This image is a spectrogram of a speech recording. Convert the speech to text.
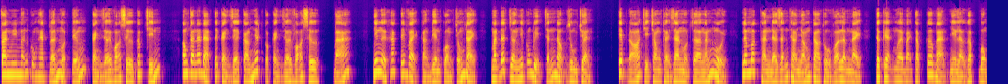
Phan Nguy Mẫn cũng hét lớn một tiếng, cảnh giới võ sư cấp 9. Ông ta đã đạt tới cảnh giới cao nhất của cảnh giới võ sư, bá. Những người khác thấy vậy càng điên cuồng chống đẩy, mặt đất dường như cũng bị chấn động rung chuyển. Tiếp đó chỉ trong thời gian một giờ ngắn ngủi, Lâm Bắc Thần đã dẫn theo nhóm cao thủ võ lâm này thực hiện 10 bài tập cơ bản như là gập bụng,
